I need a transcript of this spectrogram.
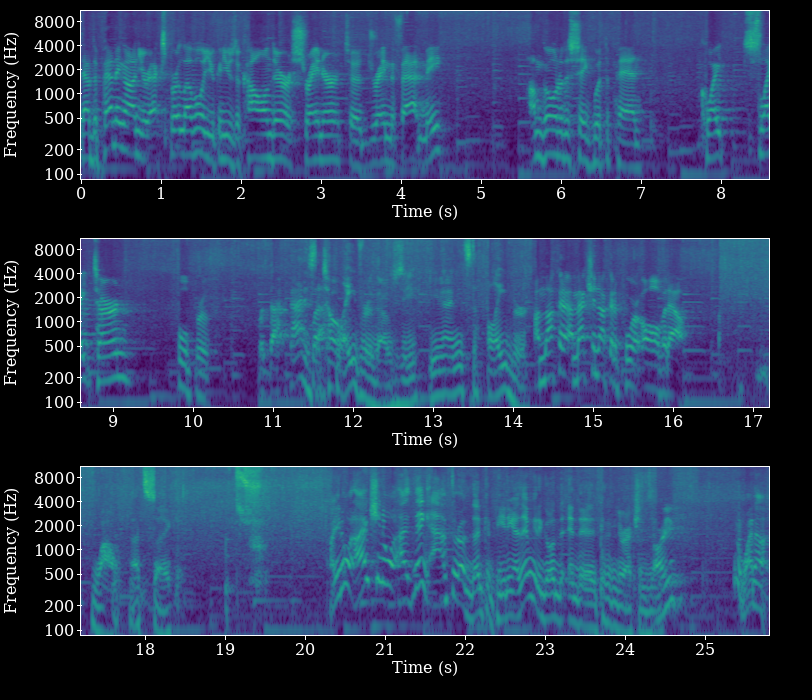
Now, depending on your expert level, you can use a colander or strainer to drain the fat. Me, I'm going to the sink with the pan. Quite slight turn, foolproof. But that fat is Let's hope. flavor though, Z. You know what I mean? It's the flavor. I'm not gonna. I'm actually not gonna pour all of it out. Wow, that's like. Oh, You know what? I actually know what. I think after I'm done competing, I think I'm gonna go in the, in the cooking directions. Are you? Yeah, why not?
